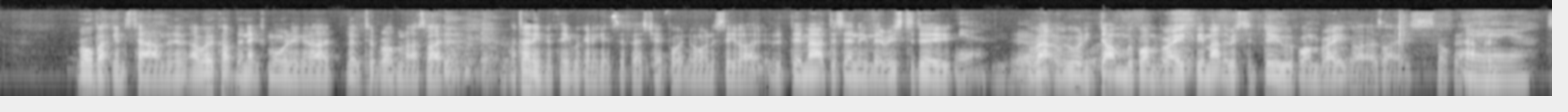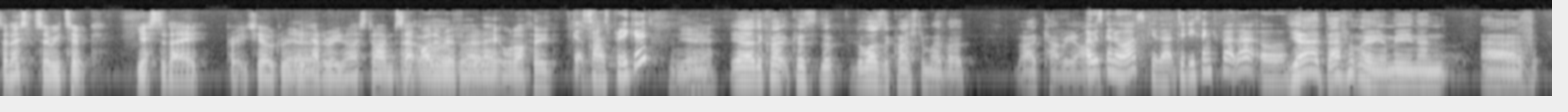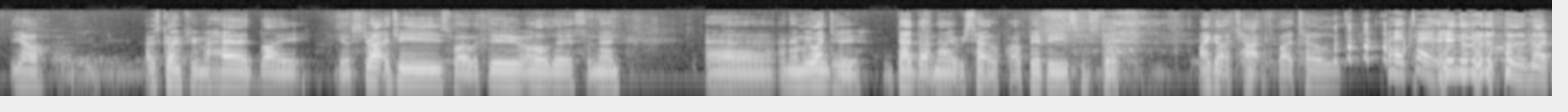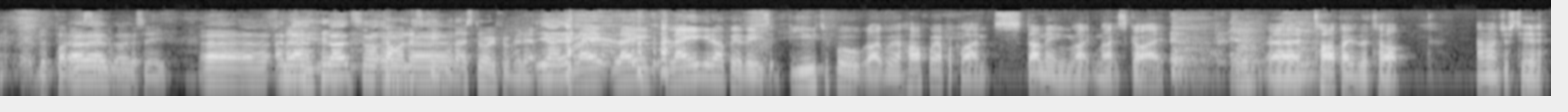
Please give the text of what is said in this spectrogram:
roll back into town." And then I woke up the next morning and I looked at Rob and I was like, "I don't even think we're going to get to the first checkpoint." In all honesty, like the, the amount of descending there is to do, Yeah. the amount we've already done with one break, the amount there is to do with one break, like, I was like, "It's not going to happen." yeah, yeah. So let's. So we took yesterday. Pretty chilled, really. Yeah. Had a really nice time. Sat Ate by oh, the river and ate all our food. That sounds pretty good. Yeah. Mm. yeah. The because the, there was the question whether I'd carry on. I was going to ask you that. Did you think about that or? Yeah, definitely. I mean, and uh, you know, I was going through my head like you know strategies, what I would do, all this, and then uh, and then we went to bed that night. We set up our bivvies and stuff. I got attacked by a toad By a toad. in the middle of the night. The funniest And thing then, I've uh, ever seen. Uh, and Lay- that, that sort Come of, on, let's uh, keep on that story for a minute. Yeah, yeah. Lay, laying, laying in our bivvies, beautiful. Like we're halfway up a climb, stunning like night sky, uh, tarp over the top, and I just hear.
